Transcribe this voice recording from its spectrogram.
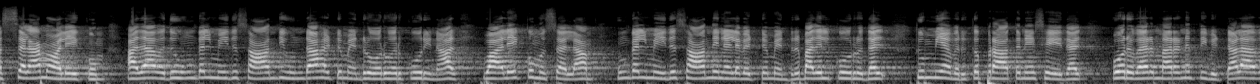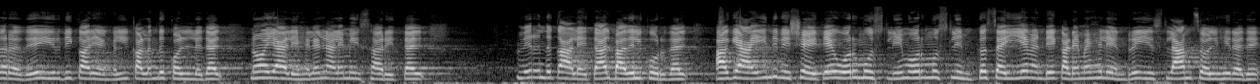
அஸ்ஸலாம் வலைக்கும் அதாவது உங்கள் மீது சாந்தி உண்டாகட்டும் என்று ஒருவர் கூறினால் வலைக்கும் அஸ்ஸலாம். உங்கள் மீது சாந்தி நிலவட்டும் என்று பதில் கூறுதல். தும்மியவருக்கு பிரார்த்தனை செய்தல். ஒருவர் மரணத்தை விட்டால் அவரது இறுதி காரியங்களில் கலந்து கொள்ளுதல். நோயாளிகளை நலம் விசாரித்தல். விருந்து காலைத்தால் பதில் கூறுதல். ஆகிய ஐந்து விஷயத்தை ஒரு முஸ்லீம் ஒரு முஸ்லீமுக்கு செய்ய வேண்டிய கடமைகள் என்று இஸ்லாம் சொல்கிறது.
